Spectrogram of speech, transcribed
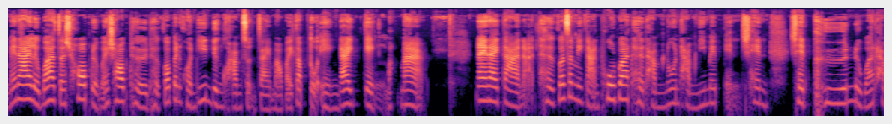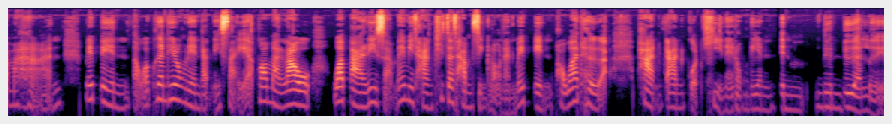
ธไม่ได้เลยว่าจะชอบหรือไม่ชอบเธอ เธอก็เป็นคนที่ดึงความสนใจมาไว้กับตัวเองได้เก่งมาก ๆ ในรายการอะเธอก็จะมีการพูดว่าเธอทำนู่นทำนี่ไม่เป็น เช่น เช็ดพื้นหรือว่าทำอาหารไม่เป็น แต่ว่าเพื่อนที่โรงเรียนดัดนิสัยอะก็มาเล่าว่าปารีสอะไม่มีทางที่จะทำสิ่งเหล่านั้นไม่เป็น เพราะว่าเธออะผ่านการกดขี่ในโรงเรียนเป็นเดือนๆเลย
